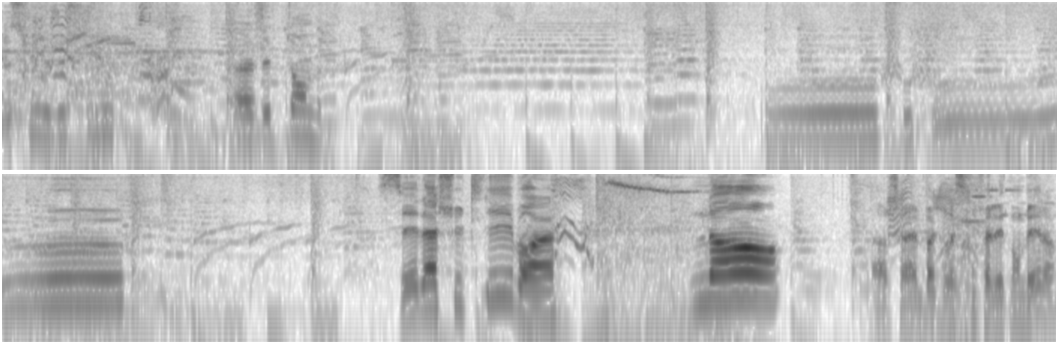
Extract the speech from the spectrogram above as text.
Je suis où Je suis où Ah, je tombe. C'est la chute libre. Non Alors je savais même pas où est-ce qu'il fallait tomber là.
